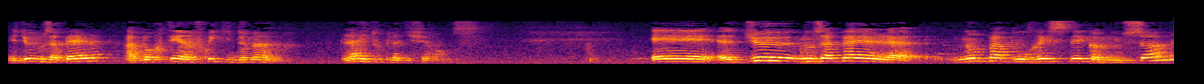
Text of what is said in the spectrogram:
Et Dieu nous appelle à porter un fruit qui demeure. Là est toute la différence. Et Dieu nous appelle non pas pour rester comme nous sommes,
